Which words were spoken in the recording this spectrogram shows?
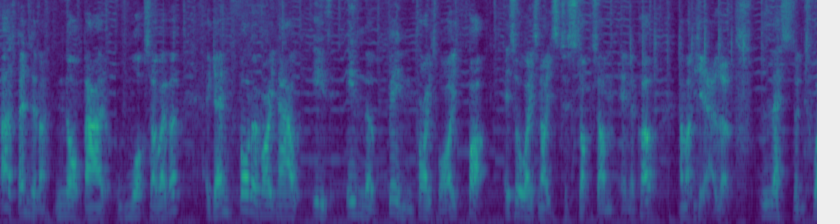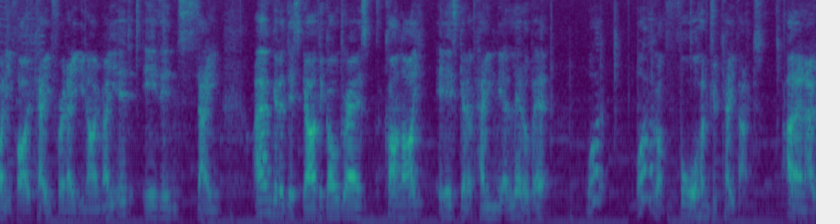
that's Benzema, not bad whatsoever. Again, fodder right now is in the bin price-wise, but it's always nice to stock some in the club. How much? Yeah, look, less than 25k for an 89 rated is insane. I am going to discard the gold rares. Can't lie, it is going to pain me a little bit. What? Why have I got 400k packs? I don't know.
